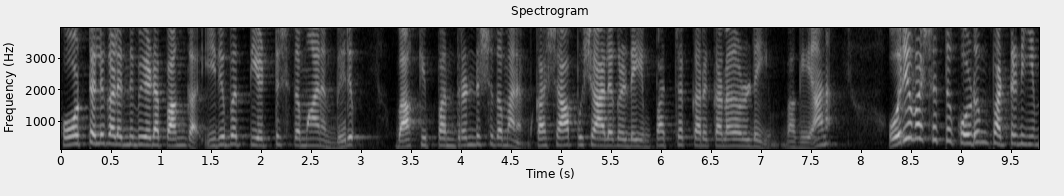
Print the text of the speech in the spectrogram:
ഹോട്ടലുകൾ എന്നിവയുടെ പങ്ക് ഇരുപത്തിയെട്ട് ശതമാനം വരും. ബാക്കി പന്ത്രണ്ട് ശതമാനം കശാപ്പുശാലകളുടെയും പച്ചക്കറി കടകളുടെയും വകയാണ്. ഒരു വശത്ത് കൊടും പട്ടിണിയും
